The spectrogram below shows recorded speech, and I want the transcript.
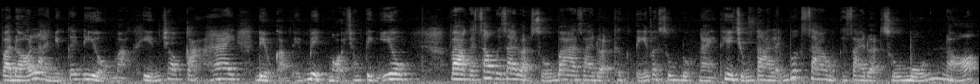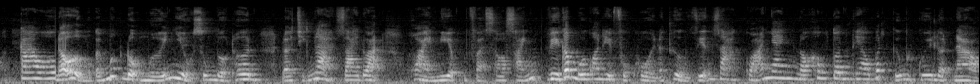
và đó là những cái điều mà khiến cho cả hai đều cảm thấy mệt mỏi trong trong tình yêu và cái sau cái giai đoạn số 3 giai đoạn thực tế và xung đột này, thì chúng ta lại bước sang một cái giai đoạn số 4 nó cao hơn, nó ở một cái mức độ mới nhiều xung đột hơn, đó chính là giai đoạn hoài niệm và so sánh. Vì các mối quan hệ phục hồi nó thường diễn ra quá nhanh, nó không tuân theo bất cứ một quy luật nào.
